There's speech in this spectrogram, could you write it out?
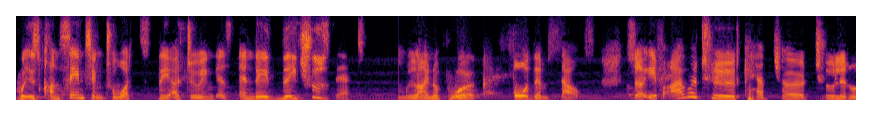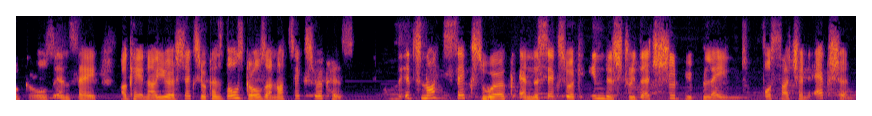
who is consenting to what they are doing, as, and they, they choose that line of work for themselves. So if I were to capture two little girls and say, okay, now you're a sex worker, those girls are not sex workers. It's not sex work and the sex work industry that should be blamed for such an action.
